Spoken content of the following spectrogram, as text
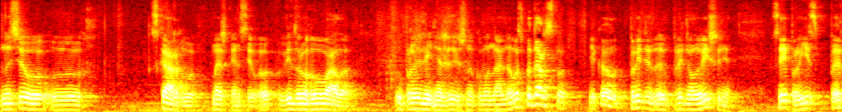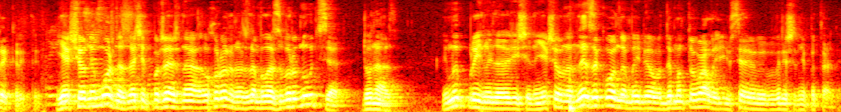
На цю е, скаргу мешканців відреагувало управління жилищно-комунального господарства, яке прийняло, рішення цей проїзд перекрити. Якщо не можна, значить пожежна охорона повинна була звернутися до нас. І ми прийняли рішення. Якщо воно незаконно, ми його демонтували і все вирішення питання.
